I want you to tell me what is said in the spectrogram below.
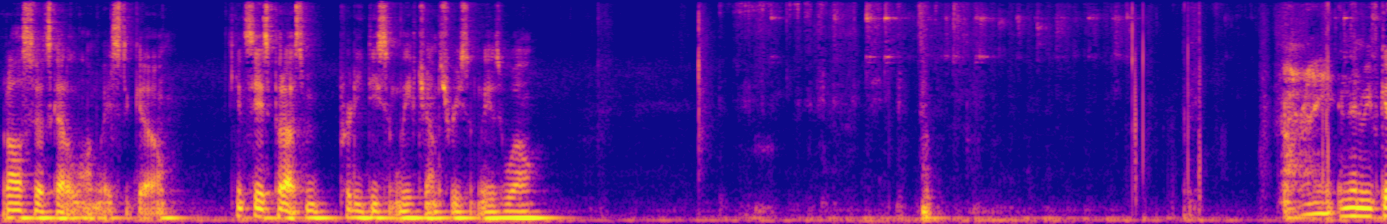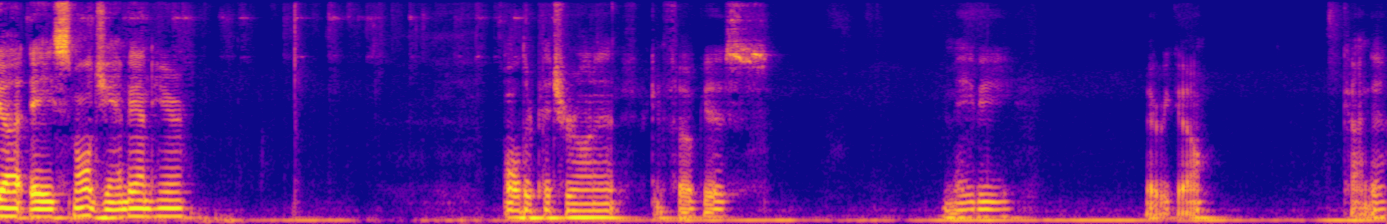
But also it's got a long ways to go. You can see it's put out some pretty decent leaf jumps recently as well. All right and then we've got a small jamban here picture on it. If we can focus. Maybe. There we go. Kinda.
